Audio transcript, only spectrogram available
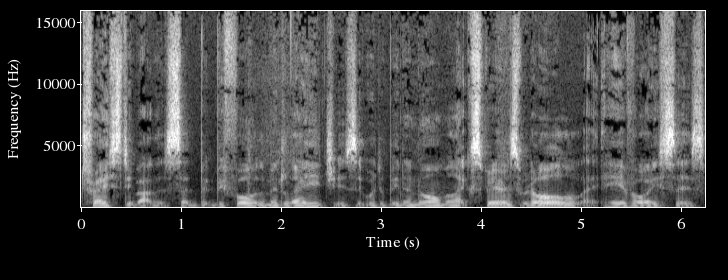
traced it back that said but before the Middle Ages it would have been a normal experience. We'd all hear voices,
